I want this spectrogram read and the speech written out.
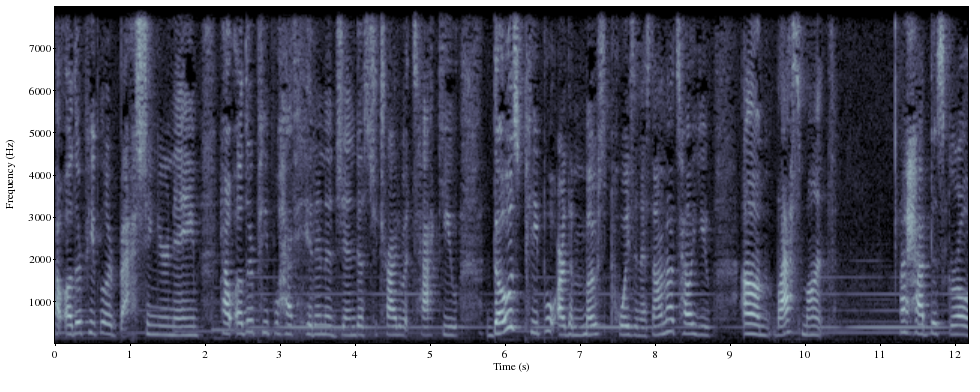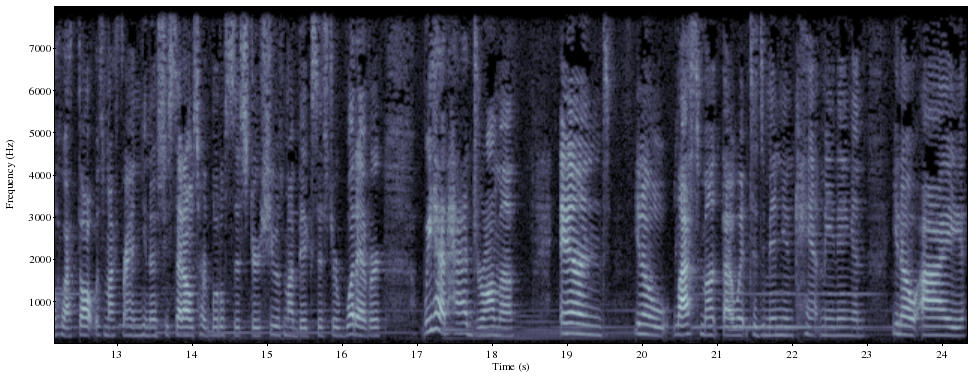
how other people are bashing your name, how other people have hidden agendas to try to attack you. Those people are the most poisonous. I'm gonna tell you, um, last month, I had this girl who I thought was my friend. You know, she said I was her little sister, she was my big sister, whatever. We had had drama, and you know, last month I went to Dominion camp meeting, and you know, I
